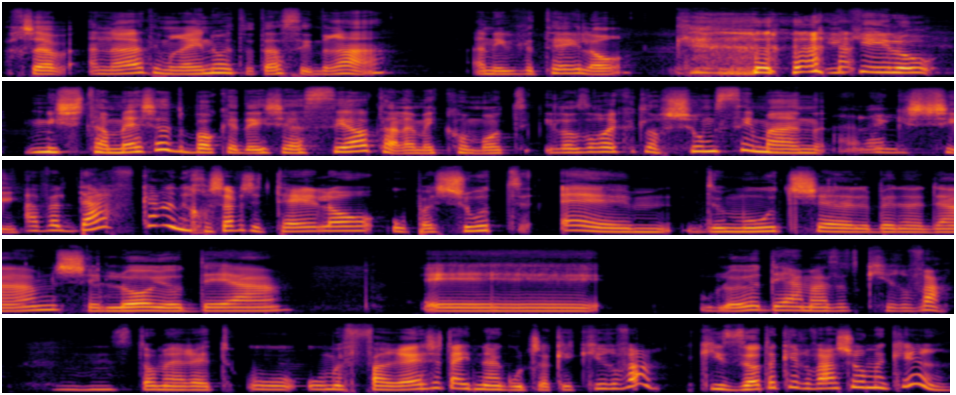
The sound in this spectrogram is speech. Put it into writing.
עכשיו, אני לא יודעת אם ראינו את אותה סדרה, אני וטיילור, היא כאילו משתמשת בו כדי שיסיע אותה למקומות, היא לא זורקת לו שום סימן רגשי. אבל דווקא אני חושבת שטיילור הוא פשוט אה, דמות של בן אדם שלא יודע, אה, הוא לא יודע מה זאת קרבה. זאת אומרת, הוא, הוא מפרש את ההתנהגות שלה כקרבה, כי זאת הקרבה שהוא מכיר.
